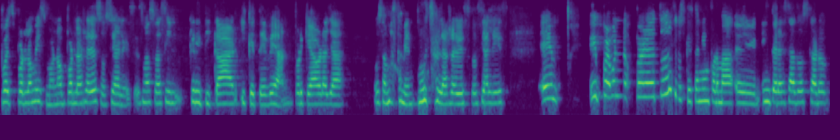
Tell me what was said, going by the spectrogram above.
pues por lo mismo, ¿no? Por las redes sociales. Es más fácil criticar y que te vean, porque ahora ya usamos también mucho las redes sociales. Em, y para, bueno, para todos los que están eh, interesados, Caro,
